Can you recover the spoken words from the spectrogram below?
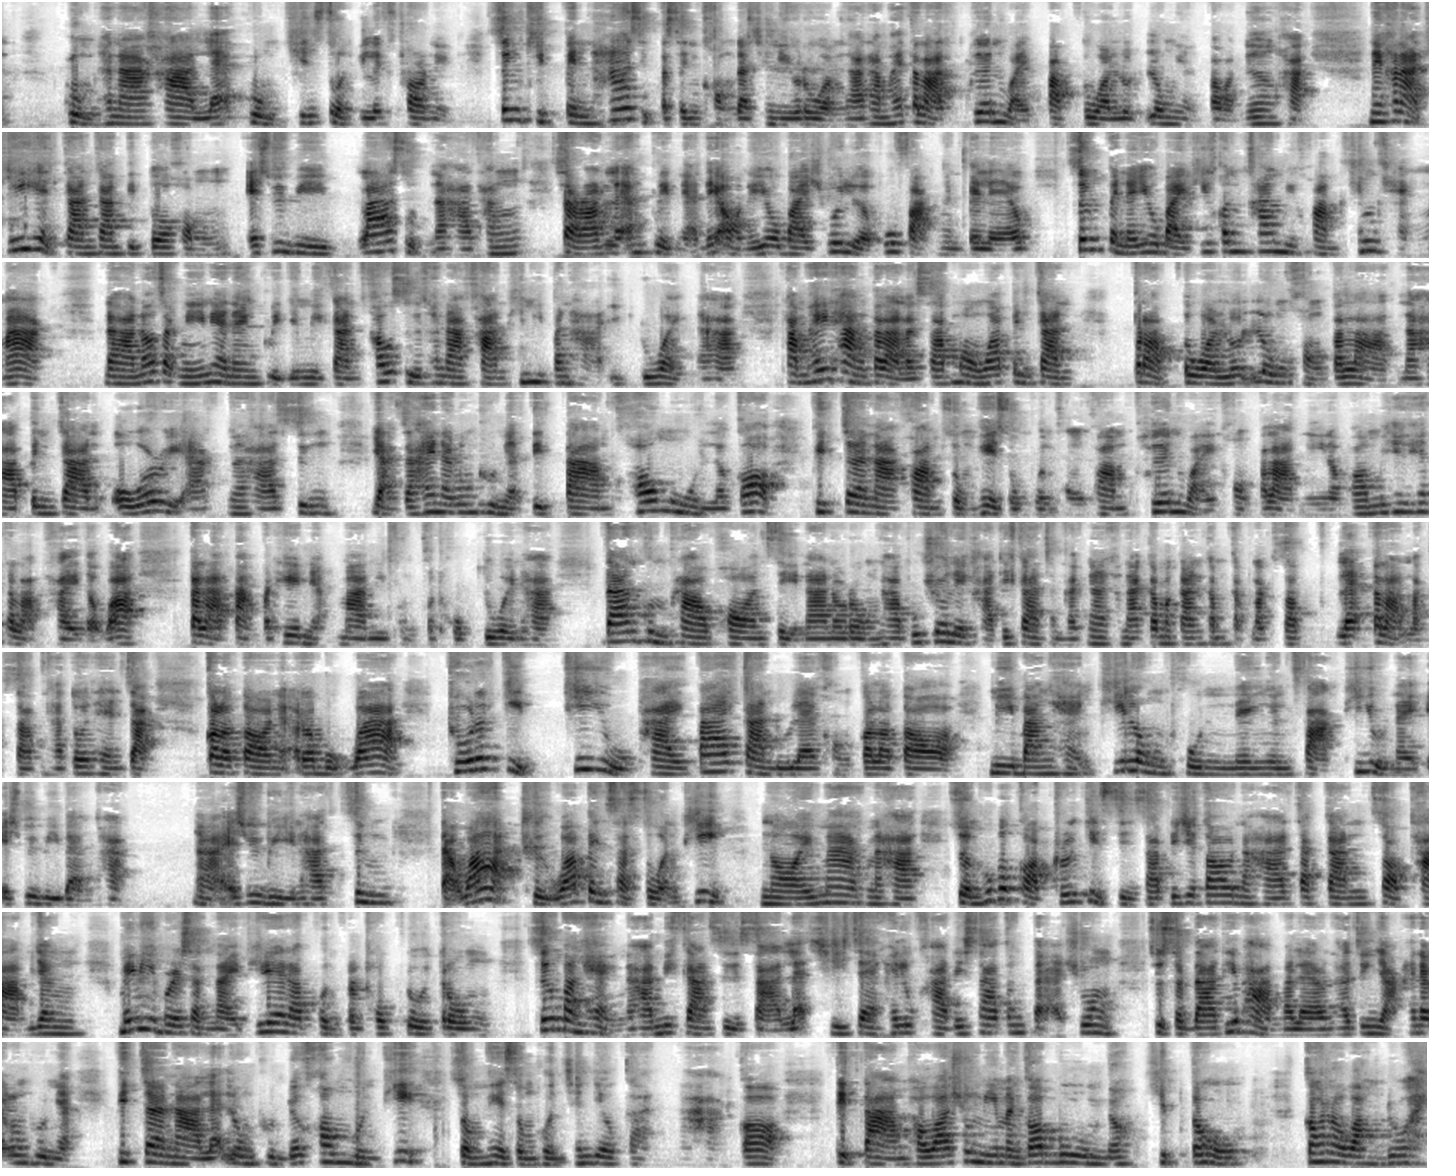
กลุ่มธนาคาร และกลุ่มชิ้นส่วนอิเล็กทรอนิกส์ซึ่งคิดเป็น 50%ของดัชนีรวมนะคะทำให้ตลาดเคลื่อนไหวปรับตัวลดลงอย่างต่อเนื่องค่ะ ในขณะที่เหตุการณ์การปิดตัวของ SVB ล่าสุดนะคะ ทั้งสหรัฐและอังกฤษเนี่ยได้ออกนโยบายช่วยเหลือผู้ฝากเงินไปแล้ว ซึ่งเป็นนโยบายที่ค่อนข้างมีความเข้มแข็งมากนะคะนอกจากนี้เนี่ยในอังกฤษยังมีการเข้าซื้อธนาคารที่มีปัญหาอีกด้วยนะคะทำให้ทางตลาดหลักทรัพย์มองว่าเป็นการ ปรับตัวลดลงของตลาดนะคะ เป็นการ overreact นะคะ ซึ่งอยากจะให้นักลงทุนเนี่ยติดตามข้อมูล แล้วก็พิจารณาความสมเหตุสมผลของความเคลื่อนไหวของตลาดนี้นะเพราะไม่ใช่แค่ตลาดไทย แต่ว่าตลาดต่างประเทศเนี่ยมามีผลกระทบด้วยนะคะ ด้านคุณพราวพรเสนานรงค์นะคะผู้ช่วยเลขาธิการสำนักงานคณะกรรมการกำกับหลักทรัพย์ และตลาดหลักทรัพย์นะคะตัวแทนจากกรตเนี่ยระบุว่าธุรกิจ ที่อยู่ภายใต้การดูแลของกรตมีบางแห่งที่ลงทุนในเงินฝากที่อยู่ใน HVB Bank ค่ะอ่า HVB นะคะ ซึ่งแต่ว่าถือว่าเป็นสัดส่วนที่น้อยมากนะคะ ส่วนผู้ประกอบธุรกิจสินทรัพย์ดิจิทัลนะคะ จากการสอบถามยังไม่มีบริษัทไหนที่ได้รับผลกระทบโดยตรง ซึ่งบางแห่งนะคะ มีการสื่อสารและชี้แจงให้ลูกค้าได้ทราบตั้งแต่ช่วงสุดสัปดาห์ที่ผ่านมาแล้วนะคะ จึงอยากให้นักลงทุนเนี่ยพิจารณาและลงทุนด้วยข้อมูลที่สมเหตุสมผลเช่นเดียวกัน นะคะ ก็ติดตามเพราะว่าช่วงนี้มันก็บูมเนาะคริปโต ก็ระวังด้วย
